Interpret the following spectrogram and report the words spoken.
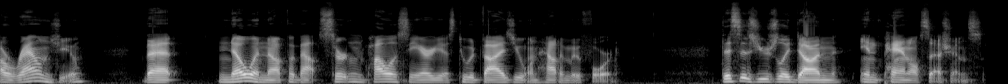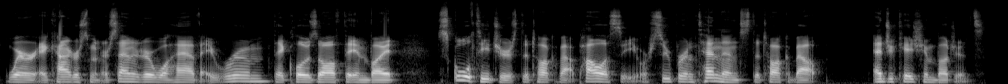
around you that know enough about certain policy areas to advise you on how to move forward. This is usually done in panel sessions where a congressman or senator will have a room, they close off, they invite school teachers to talk about policy or superintendents to talk about education budgets.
